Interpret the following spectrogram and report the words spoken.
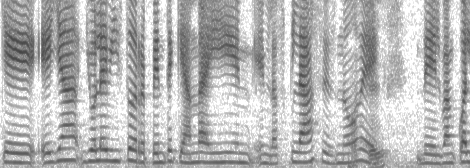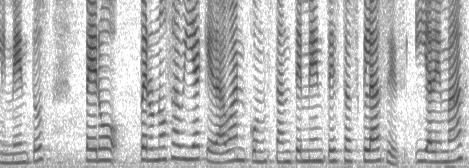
que ella, yo la he visto de repente que anda ahí en, las clases, ¿no? De, del Banco Alimentos, pero pero no sabía que daban constantemente estas clases y además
